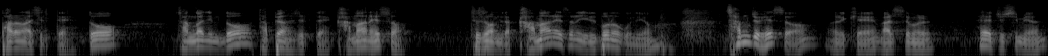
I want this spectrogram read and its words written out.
발언하실 때 또 장관님도 답변하실 때 감안해서 죄송합니다. 감안해서는 일본어군요. 참조해서 이렇게 말씀을 해 주시면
